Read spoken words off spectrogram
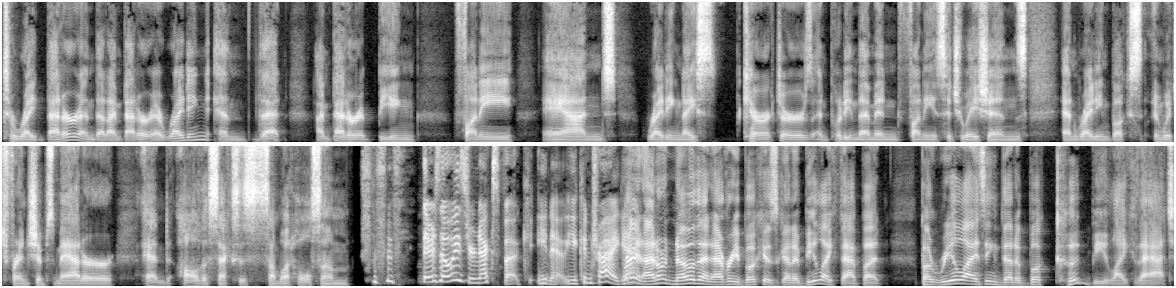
to write better and that I'm better at writing and that I'm better at being funny and writing nice characters and putting them in funny situations and writing books in which friendships matter and all the sex is somewhat wholesome. There's always your next book. You know, you can try again. Right. I don't know that every book is going to be like that, but but realizing that a book could be like that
